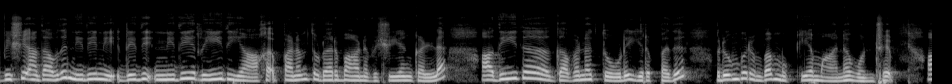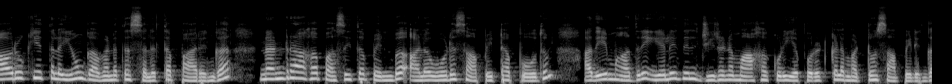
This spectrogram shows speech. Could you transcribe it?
விஷய அதாவது நிதி நி- நிதி நிதி ரீதியாக பணம் தொடர்பான விஷயங்களில் அதீத கவனத்தோடு இருப்பது ரொம்ப ரொம்ப முக்கியமான ஒன்று. ஆரோக்கியத்திலையும் கவனத்தை செலுத்த பாருங்க. நன்றாக பசித்த பின்பு அளவோடு சாப்பிட்டா போதும். அதே மாதிரி எளிதில் ஜீரணமாகக்கூடிய பொருட்களை மட்டும் சாப்பிடுங்க.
